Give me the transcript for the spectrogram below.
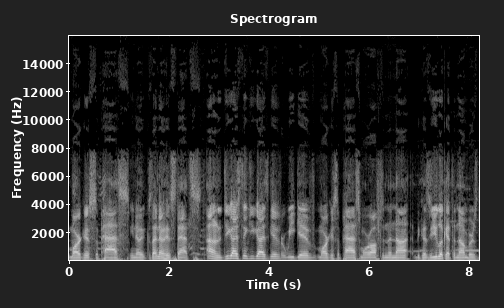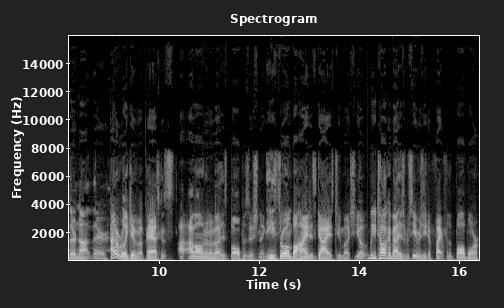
Marcus a pass? You know, because I know his stats. I don't know. Do you guys think you guys give or we give Marcus a pass more often than not? Because you look at the numbers, they're not there. I don't really give him a pass because I'm on him about his ball positioning. He's throwing behind his guys too much. You know, we talk about his receivers need to fight for the ball more.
